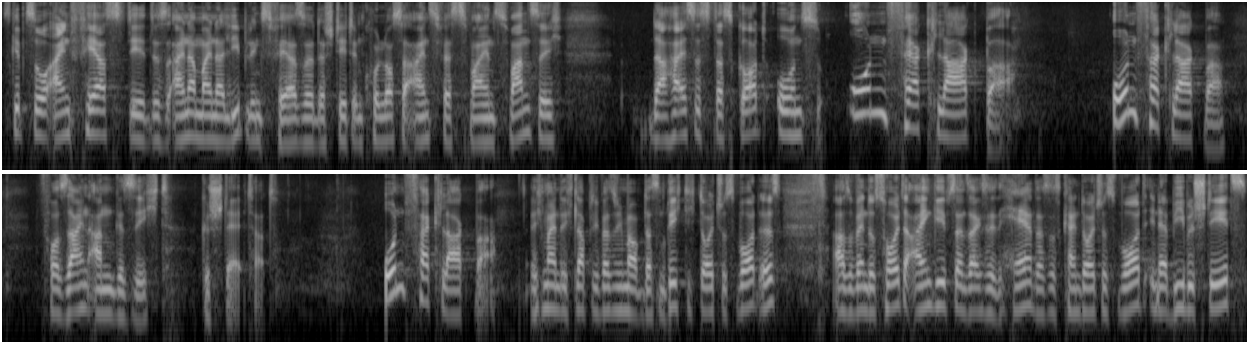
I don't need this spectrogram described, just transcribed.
es gibt so ein Vers, das ist einer meiner Lieblingsverse, der steht in Kolosse 1, Vers 22. Da heißt es, dass Gott uns unverklagbar, unverklagbar vor sein Angesicht gestellt hat unverklagbar. Ich meine, ich glaube, ich weiß nicht mal, ob das ein richtig deutsches Wort ist. Also wenn du es heute eingibst, dann sagst du, hä, das ist kein deutsches Wort. In der Bibel steht's.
